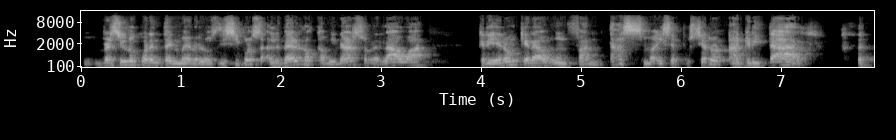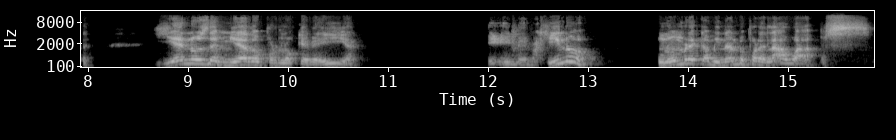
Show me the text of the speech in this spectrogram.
versículo 49, los discípulos al verlo caminar sobre el agua, creyeron que era un fantasma y se pusieron a gritar, llenos de miedo por lo que veían. Y, me imagino, un hombre caminando por el agua, pues,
